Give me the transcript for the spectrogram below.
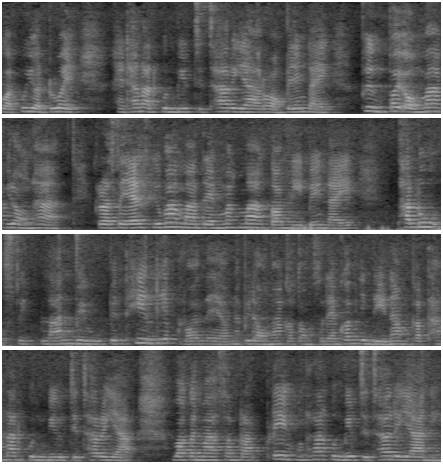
กอดผู้ยอดด้วย ให้ทางด้านคุณบิวจิตชาติยาร้องเป็นยังไงพึ่งปล่อยออกมาพี่น้องค่ะกระแสคือว่ามาแรงมากๆ ตอนนี้เป็นไหน ทะลุ 10 ล้านวิว เป็นที่เรียบร้อยแล้วนะพี่ดองมากก็ต้องแสดงความยินดีนำกับทางด้านคุณบิวจิตชริยา ว่ากันว่าสำหรับเพลงของทางด้านคุณบิวจิตชริยานี่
